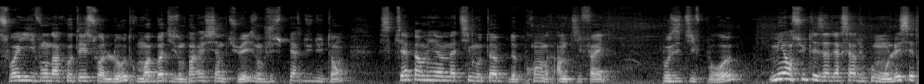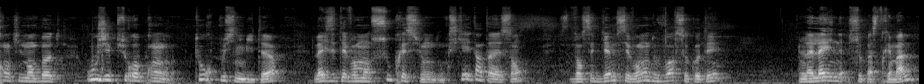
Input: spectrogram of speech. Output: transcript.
Soit ils vont d'un côté, soit de l'autre. Moi, bot, ils n'ont pas réussi à me tuer, ils ont juste perdu du temps. Ce qui a permis à ma team au top de prendre un petit fight positif pour eux. Mais ensuite, les adversaires, du coup, m'ont laissé tranquillement bot, où j'ai pu reprendre tour plus inhibiteur. Là, ils étaient vraiment sous pression. Donc, ce qui est intéressant dans cette game, c'est vraiment de voir ce côté. La lane se passe très mal.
